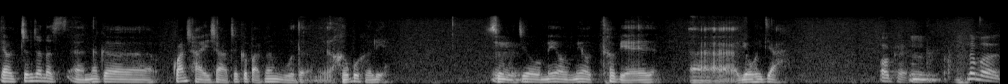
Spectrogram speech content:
要真正的呃那个观察一下这个百分五的合不合理，所以我就没有没有特别呃优惠价。OK，嗯，那么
